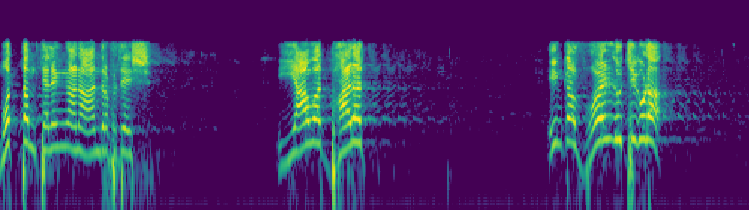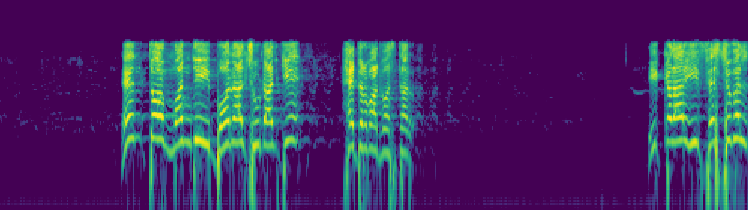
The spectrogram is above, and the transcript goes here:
మొత్తం తెలంగాణ ఆంధ్రప్రదేశ్ యావత్ భారత్ ఇంకా వరల్డ్ నుంచి కూడా ఎంతో మంది బోనాలు చూడడానికి హైదరాబాద్ వస్తారు. ఇక్కడ ఈ ఫెస్టివల్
